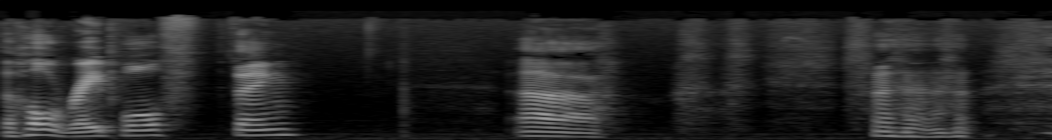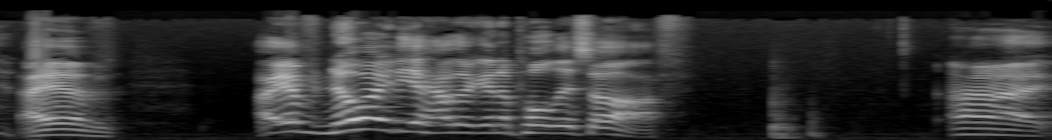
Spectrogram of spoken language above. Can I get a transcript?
the whole rape wolf thing. Uh, I have I have no idea how they're gonna pull this off. Uh,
